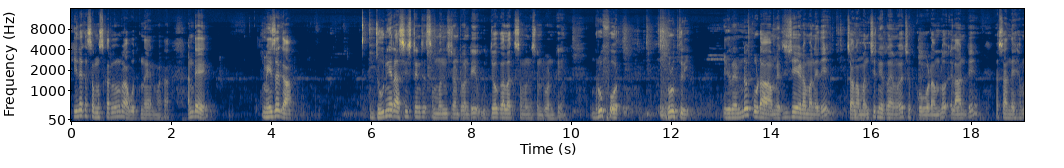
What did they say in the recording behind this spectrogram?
కీలక సంస్కరణలు రాబోతున్నాయి అన్నమాట అంటే మేజర్గా జూనియర్ అసిస్టెంట్ సంబంధించినటువంటి ఉద్యోగాలకు సంబంధించినటువంటి గ్రూప్ ఫోర్ గ్రూప్ త్రీ. ఈ రెండు కూడా మెర్జ్ చేయడం అనేది చాలా మంచి నిర్ణయంగా చెప్పుకోవడంలో ఎలాంటి సందేహం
